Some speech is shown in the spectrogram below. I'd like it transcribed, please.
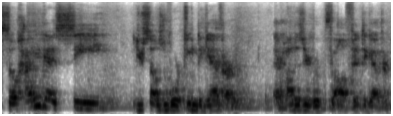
So how do you guys see yourselves working together? Or how does your group all fit together?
